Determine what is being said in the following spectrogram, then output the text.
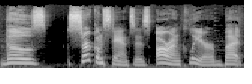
Those circumstances are unclear, but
